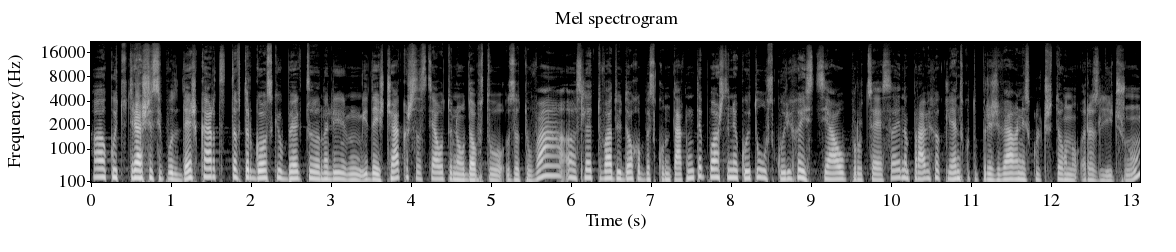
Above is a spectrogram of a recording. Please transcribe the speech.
а, които трябваше да си подадеш картата в търговски обект нали, и да изчакаш с цялото неудобство за това. А, след това дойдоха безконтактните плащания, които ускориха изцяло процеса и направиха клиентското преживяване изключително различно.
